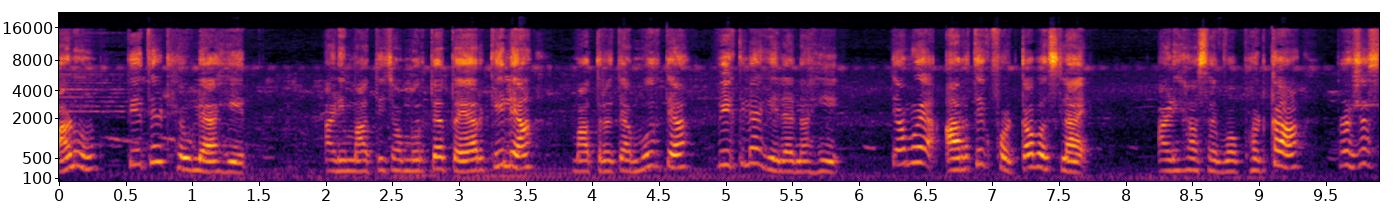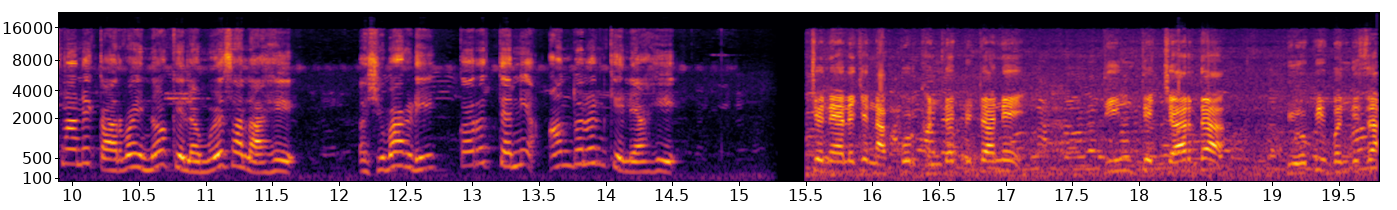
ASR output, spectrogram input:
आणून तेथे ठेवल्या आहेत. आणि मातीच्या मूर्त्या तयार केल्या मात्र त्या मूर्त्या विकल्या गेल्या नाही. त्यामुळे आर्थिक फटका बसलाय. आणि हा सर्व फटका प्रशासनाने कारवाई न केल्यामुळे झाला आहे. अशी मागणी करत त्यांनी आंदोलन केले आहे. उच्च न्यायालयाच्या नागपूर खंडपीठाने तीन ते चारदा पीओपी बंदीचा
